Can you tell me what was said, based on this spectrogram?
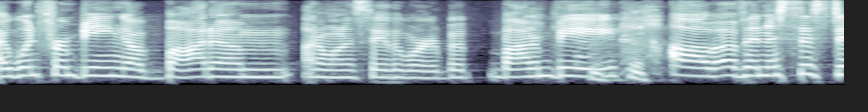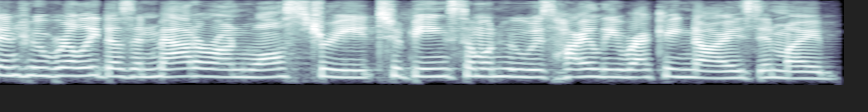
I went from being a bottom, I don't want to say the word, but bottom B uh, of an assistant who really doesn't matter on Wall Street to being someone who was highly recognized in my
